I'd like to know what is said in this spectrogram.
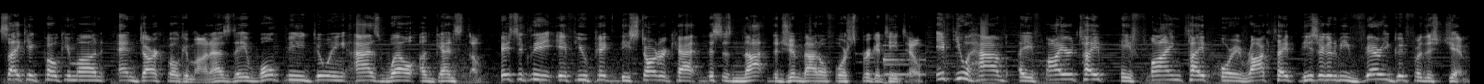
Psychic Pokemon, and Dark Pokemon, as they won't be doing as well against them. Basically, if you pick the starter cat, this is not the gym battle for Sprigatito. If you have a fire type, a flying type, or a rock type, these are going to be very good for this gym.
